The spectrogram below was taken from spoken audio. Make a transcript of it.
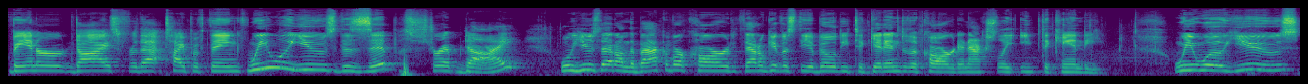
banner dies for that type of thing. We will use the zip strip die. We'll use that on the back of our card. That'll give us the ability to get into the card and actually eat the candy. We will use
